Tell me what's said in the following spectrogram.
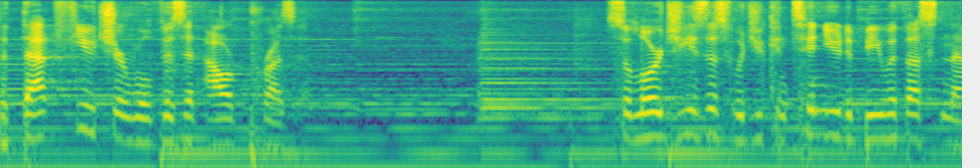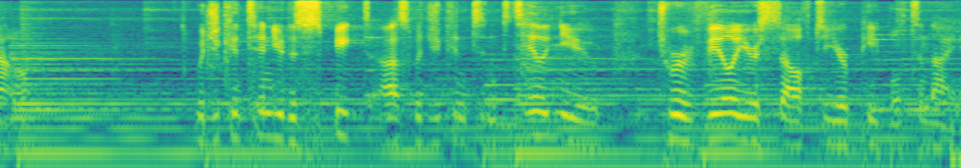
that that future will visit our present. So, Lord Jesus, would you continue to be with us now? Would you continue to speak to us? Would you continue to reveal yourself to your people tonight?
